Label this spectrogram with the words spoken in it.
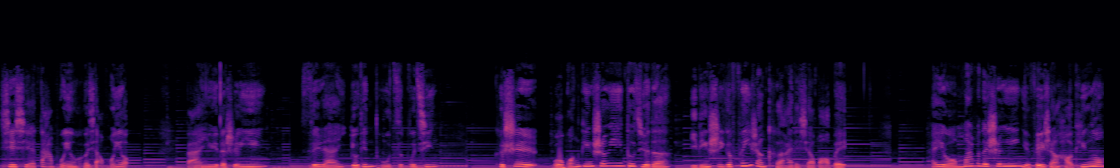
谢谢大朋友和小朋友。白安玉的声音虽然有点吐字不清，可是我光听声音都觉得一定是一个非常可爱的小宝贝。还有妈妈的声音也非常好听哦。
